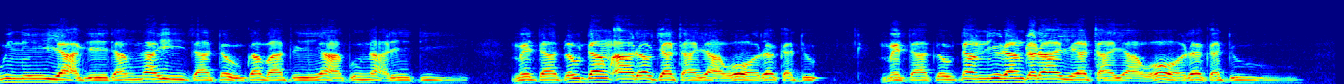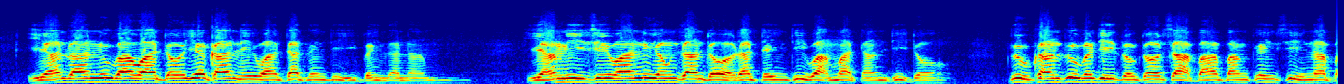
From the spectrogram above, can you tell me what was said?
ဝိနေယကေတံနာဟိဇာတုကဗ္ဗတေယပုဏ္ဏရေတိမေတ္တာသုတ်တံအာရောဇထာယဝရကတုမေတ္တာသုတ်တံနိရန္တရာယထာယဝရကတု ယံသာနုဘဝတောယခာနေဝတတန္တိဘိန္ဒနံယံမိဇေဝနုယုံဇံတော်ရတိန်တိဝမတန္တိတောဒုက္ခံသူပတိသုတ်တော်စပါပံကိဉ္စီနပ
